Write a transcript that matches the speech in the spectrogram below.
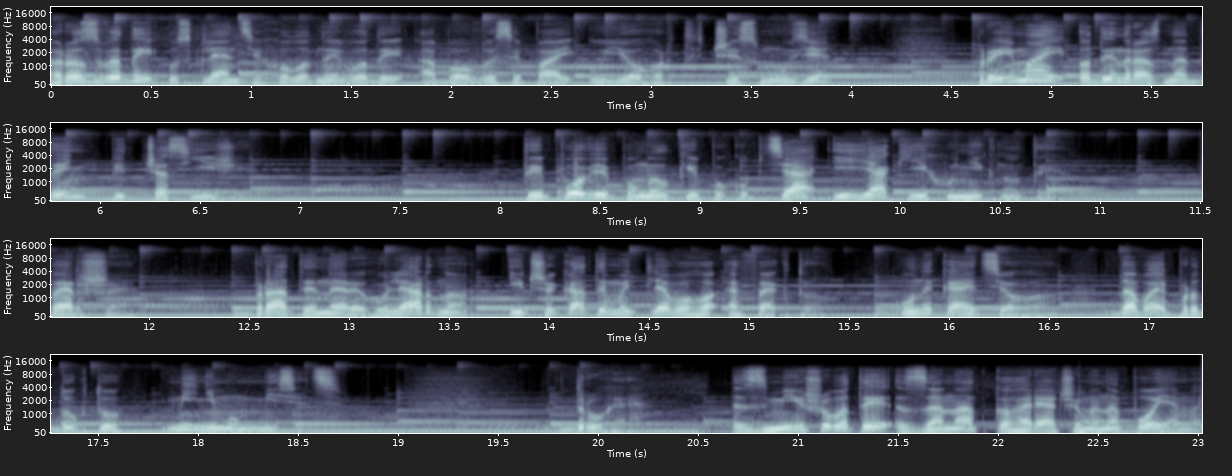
розведи у склянці холодної води або висипай у йогурт чи смузі, приймай один раз на день під час їжі. Типові помилки покупця і як їх уникнути. Перше. Брати нерегулярно і чекати миттєвого ефекту. Уникай цього. Давай продукту мінімум місяць. Друге. Змішувати занадто гарячими напоями.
